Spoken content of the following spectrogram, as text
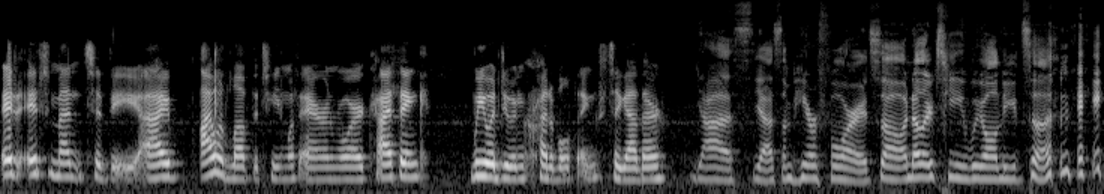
it it's meant to be. I I would love the team with Aaron Rourke. I think we would do incredible things together. Yes, yes, I'm here for it. So another team we all need to name.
